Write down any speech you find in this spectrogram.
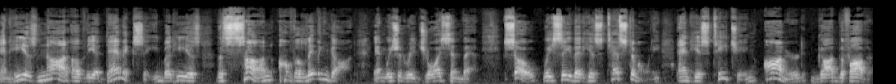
and he is not of the Adamic seed, but he is the Son of the living God, and we should rejoice in that. So we see that his testimony and his teaching honored God the Father.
